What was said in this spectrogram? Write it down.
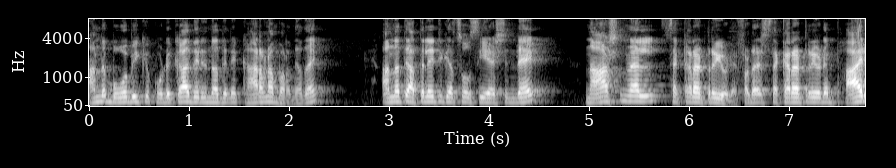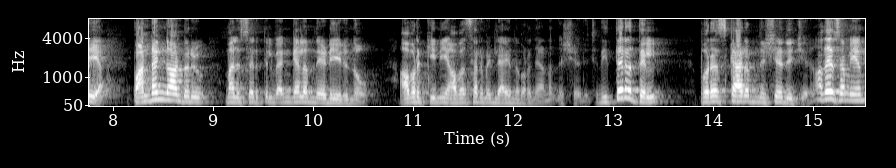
അന്ന് ബോബിക്ക് കൊടുക്കാതിരുന്നതിന്റെ കാരണം പറഞ്ഞത് അന്നത്തെ അത്ലറ്റിക് അസോസിയേഷന്റെ നാഷണൽ സെക്രട്ടറിയുടെ ഫെഡറേഷൻ സെക്രട്ടറിയുടെ ഭാര്യ പണ്ടങ്കാണ്ടൊരു മത്സരത്തിൽ വെങ്കലം നേടിയിരുന്നു. അവർക്കിനി അവസരമില്ല എന്ന് പറഞ്ഞാണ് നിഷേധിച്ചത്. ഇത്തരത്തിൽ പുരസ്കാരം നിഷേധിച്ചിരുന്നു. അതേസമയം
